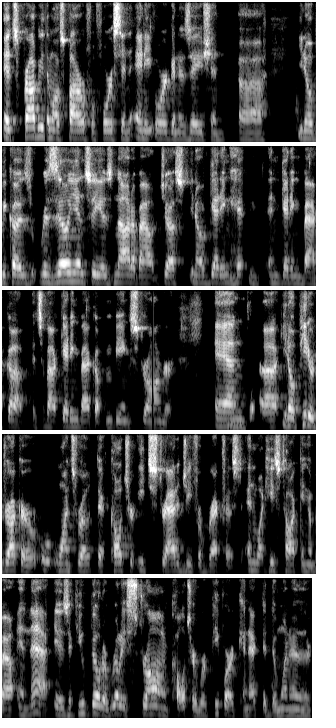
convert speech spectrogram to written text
It's probably the most powerful force in any organization. Uh, you know, because resiliency is not about just, you know, getting hit and, and getting back up. It's about getting back up and being stronger. Mhm. And, uh, you know, Peter Drucker once wrote that culture eats strategy for breakfast. And what he's talking about in that is if you build a really strong culture where people are connected to one another,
